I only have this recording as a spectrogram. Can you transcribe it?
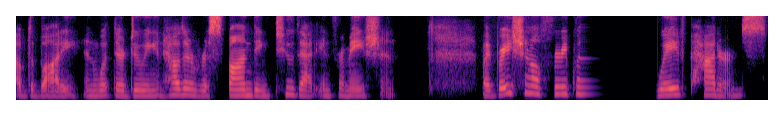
of the body and what they're doing and how they're responding to that information. Vibrational frequency wave patterns.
